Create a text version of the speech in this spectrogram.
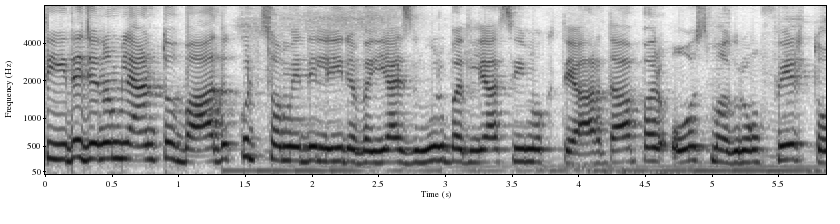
ਧੀ ਦੇ ਜਨਮ ਲੈਣ ਤੋਂ ਬਾਅਦ ਕੁਝ ਸਮੇਂ ਦੇ ਲਈ ਰਵਈਆ ਜ਼ਰੂਰ ਬਦਲਿਆ ਸੀ ਮੁਖਤਿਆਰ ਦਾ, ਪਰ ਉਸ ਮਗਰੋਂ ਫਿਰ ਤੋਂ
